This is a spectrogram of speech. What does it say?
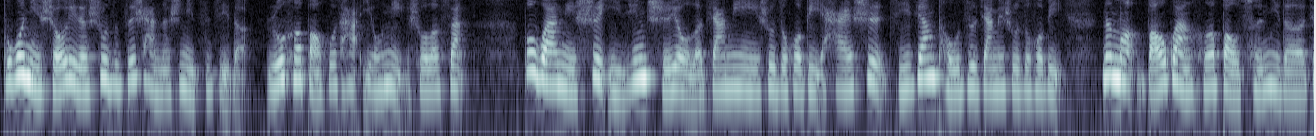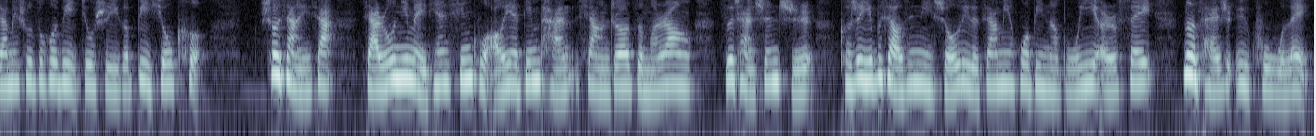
不过你手里的数字资产呢是你自己的，如何保护它由你说了算。不管你是已经持有了加密数字货币，还是即将投资加密数字货币，那么保管和保存你的加密数字货币就是一个必修课。设想一下，假如你每天辛苦熬夜盯盘，想着怎么让资产升值，可是，一不小心你手里的加密货币呢不翼而飞，那才是欲哭无泪。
